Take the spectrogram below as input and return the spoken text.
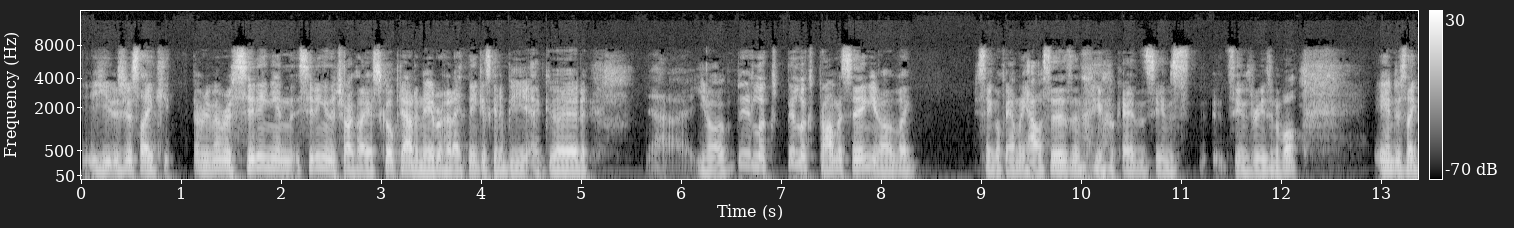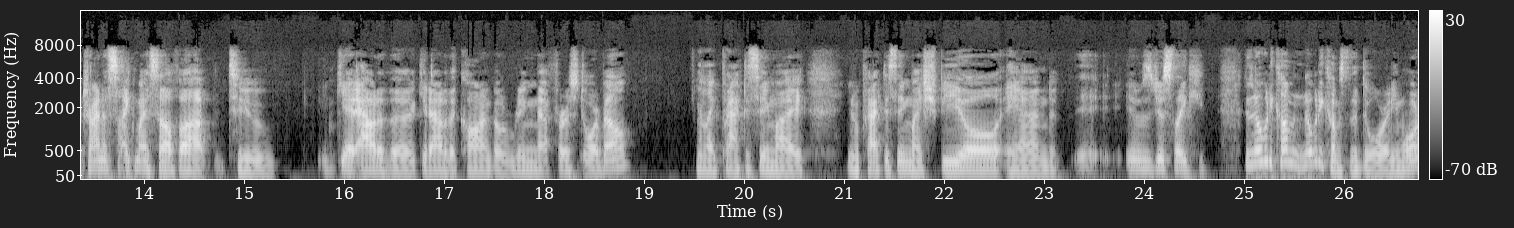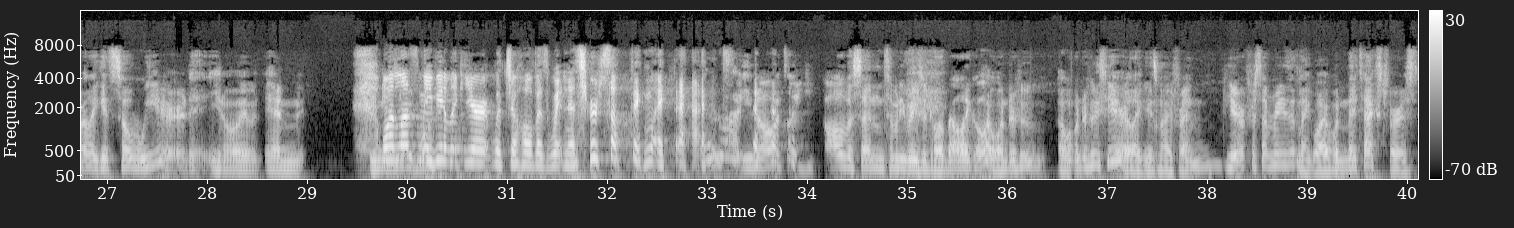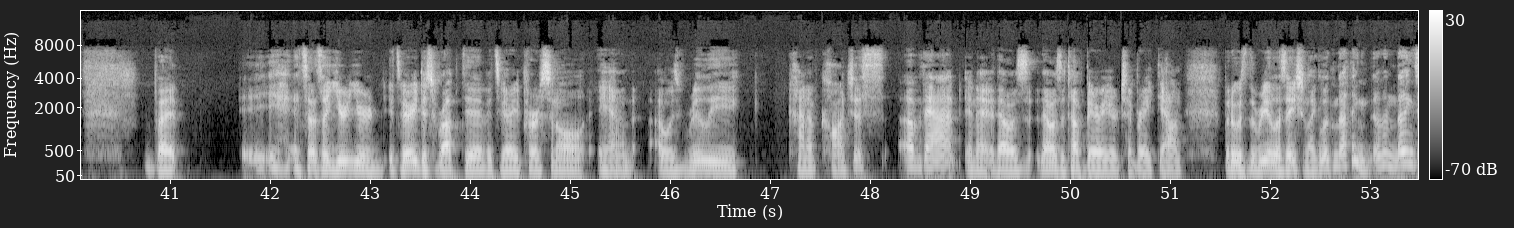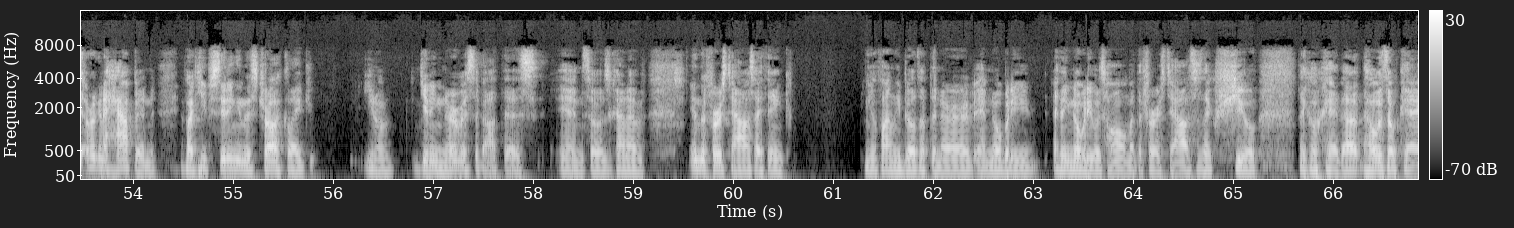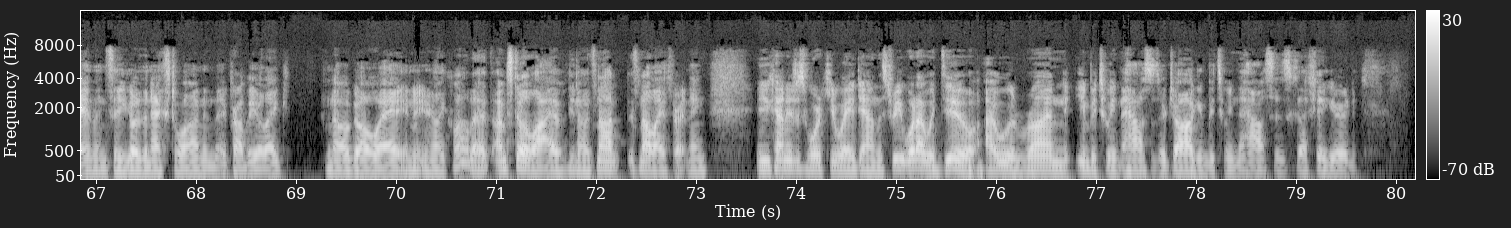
he was just like, I remember sitting in sitting in the truck, like I scoped out a neighborhood I think is going to be a good uh, you know, it looks it looks promising, you know, like single family houses, and like, okay, this seems it seems reasonable, and just like trying to psych myself up to get out of the get out of the car and go ring that first doorbell, and like practicing my, you know, practicing my spiel, and it, it was just like because nobody come nobody comes to the door anymore, like it's so weird, you know, and well, unless maybe like you're with Jehovah's Witness or something like that. Yeah, you know, it's like all of a sudden somebody rings the doorbell, like, oh, I wonder who, I wonder who's here. Like, is my friend here for some reason? Like, why wouldn't they text first? But and so it's like you're, you're, it's very disruptive, it's very personal, and I was really kind of conscious of that, and I, that was that was a tough barrier to break down. But it was the realization, like, look, nothing, nothing's ever going to happen if I keep sitting in this truck, like, you know, getting nervous about this and so it was kind of in the first house. I think you know, finally built up the nerve, and nobody, I think nobody was home at the first house. It's like, phew, like okay, that that was okay. And then so you go to the next one, and they probably are like, no, go away. And you're like, well, that, I'm still alive. You know, it's not it's not life threatening. And you kind of just work your way down the street. What I would do, I would run in between the houses or jog in between the houses because I figured.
